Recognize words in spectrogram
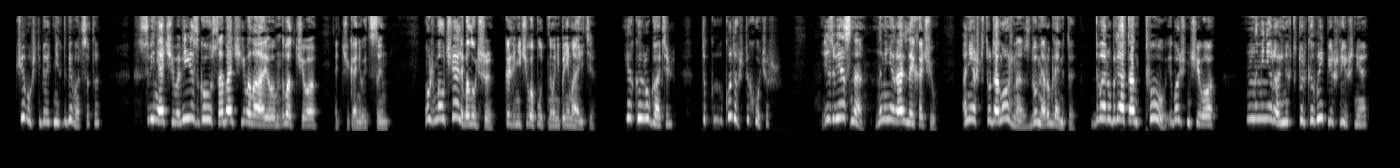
чего ж тебе от них добиваться-то? — Свинячьего визгу, собачьего лаю, вот чего, — отчеканивает сын. — Уж молчали бы лучше, коли ничего путного не понимаете. — Якой ругатель. Так куда ж ты хочешь? — Известно, на минеральное хочу. А не что туда можно с двумя рублями-то? Два рубля там, тьфу, и больше ничего. На минеральных ты только выпьешь лишнее,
